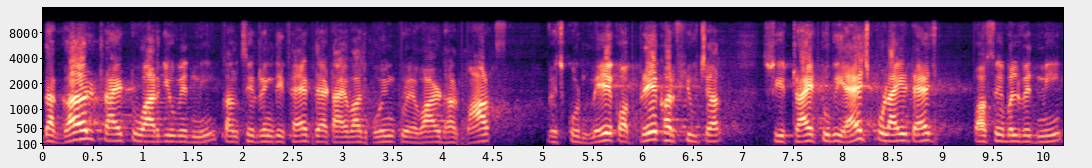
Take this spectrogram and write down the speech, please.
The girl tried to argue with me, considering the fact that I was going to award her marks, which could make or break her future. She tried to be as polite as possible with me,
